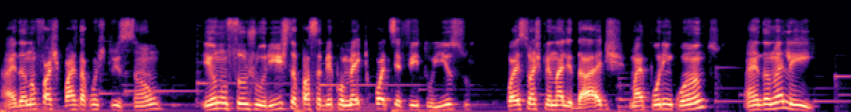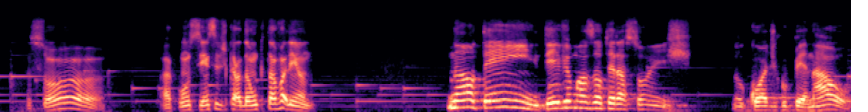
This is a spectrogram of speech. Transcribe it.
ainda não faz parte da Constituição. Eu não sou jurista para saber como é que pode ser feito isso, quais são as penalidades, mas por enquanto ainda não é lei. É só a consciência de cada um que está valendo. Não, tem, teve umas alterações no Código Penal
